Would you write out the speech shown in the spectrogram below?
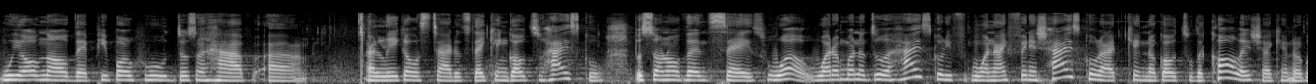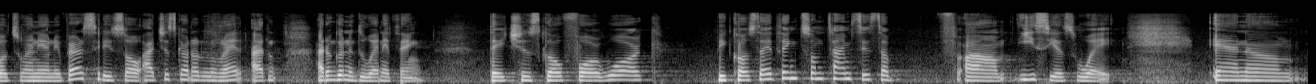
we all know that people who doesn't have um, a legal status, they can go to high school. But some of them says, well, what I'm gonna do in high school, if when I finish high school, I cannot go to the college, I cannot go to any university, so I just gonna do it, I don't, I don't gonna do anything. They just go for work because they think sometimes it's the um, easiest way. And um,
